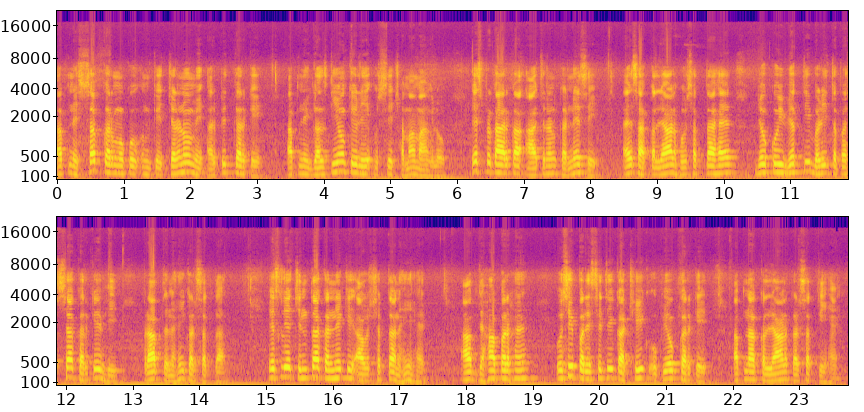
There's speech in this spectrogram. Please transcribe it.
अपने सब कर्मों को उनके चरणों में अर्पित करके अपनी गलतियों के लिए उससे क्षमा मांग लो। इस प्रकार का आचरण करने से ऐसा कल्याण हो सकता है, जो कोई व्यक्ति बड़ी तपस्या करके भी प्राप्त नहीं कर सकता। इसलिए चिंता करने की आवश्यकता नहीं है। आप जहाँ पर हैं, उसी परिस्थिति का ठीक उपयोग करके अपना कल्याण कर सकती हैं।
